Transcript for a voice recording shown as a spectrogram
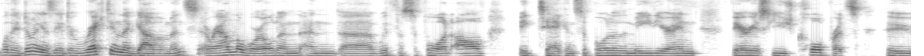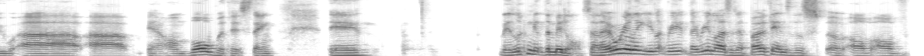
what they're doing is they're directing the governments around the world and and uh, with the support of big tech and support of the media and various huge corporates who are, are you know, on board with this thing they're they're looking at the middle so they really they realize that at both ends of the of, of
